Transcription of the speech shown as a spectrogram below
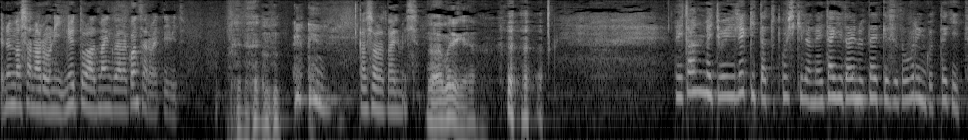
ja nüüd ma saan aru, nii, nüüd tulevad mängu jälle konservatiivid. kas oled valmis? no muidugi, jah. Neid andmeid ju ei lekitatud kuskile, neid nägid ainult need, kes seda uuringut tegid.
